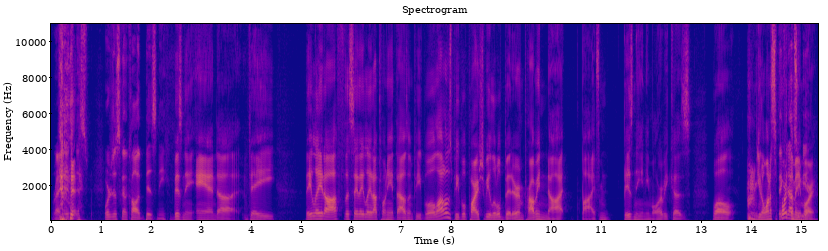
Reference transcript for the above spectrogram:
right. It, it's, we're just gonna call it Disney. Disney, and uh, they they laid off. Let's say they laid off twenty eight thousand people. A lot of those people probably should be a little bitter and probably not buy from Disney anymore because, well, you don't want to support them anymore.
